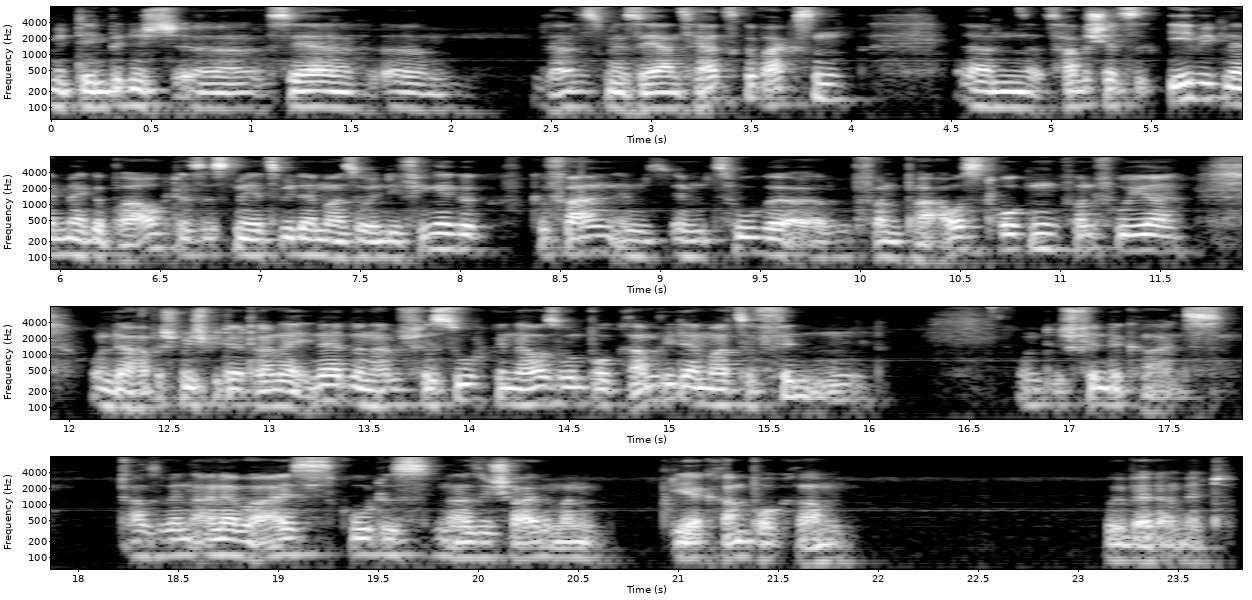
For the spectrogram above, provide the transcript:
mit dem bin ich äh, sehr ähm, Das ist mir sehr ans Herz gewachsen. Ähm, das habe ich jetzt ewig nicht mehr gebraucht. Das ist mir jetzt wieder mal so in die Finger ge gefallen im, im Zuge äh, von ein paar Ausdrucken von früher. Und da habe ich mich wieder dran erinnert. Dann habe ich versucht, genau so ein Programm wieder mal zu finden. Und ich finde keins. Also wenn einer weiß, gutes Nasi Scheidemann Diagrammprogramm, rüber damit.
